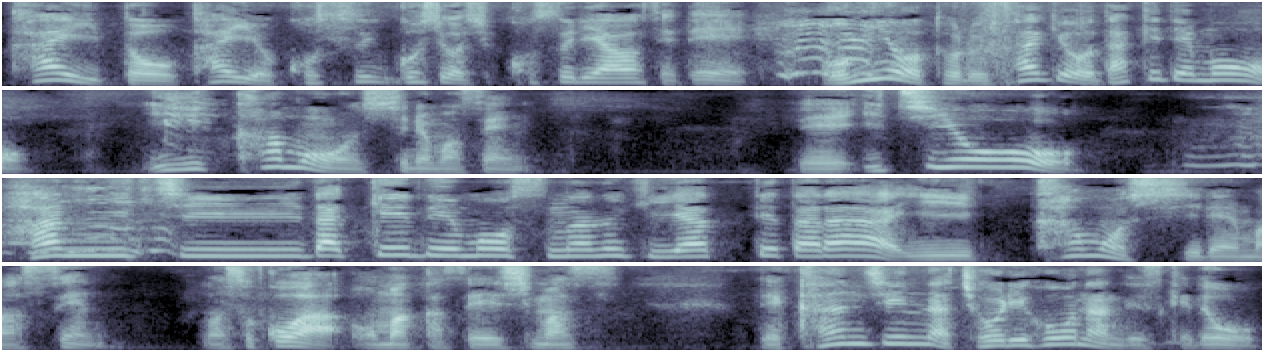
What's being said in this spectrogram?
貝と貝をこす、ゴシゴシこすり合わせて、ゴミを取る作業だけでもいいかもしれません。で、一応、半日だけでも砂抜きやってたらいいかもしれません。まあ、そこはお任せします。で、肝心な調理法なんですけど、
